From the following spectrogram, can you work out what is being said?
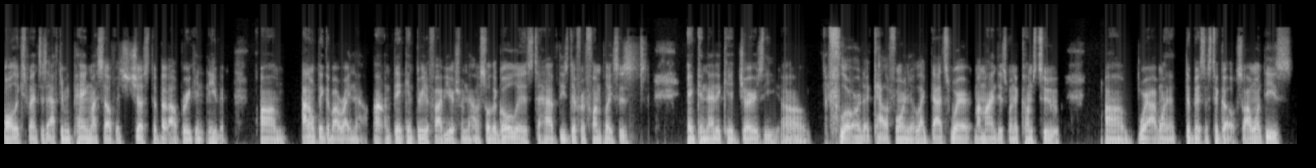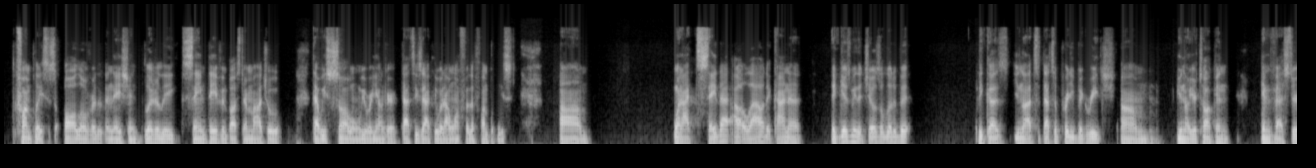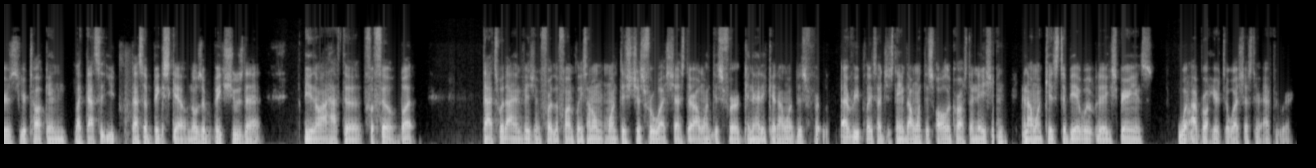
all expenses, after me paying myself, it's just about breaking even. Um, I don't think about right now. I'm thinking three to five years from now. So the goal is to have these different fun places in Connecticut, Jersey, um, Florida, California. Like that's where my mind is when it comes to um, where I want the business to go. So I want these fun places all over the nation. Literally, the same Dave and Buster module that we saw when we were younger. That's exactly what I want for the fun place. Um, when I say that out loud, it kind of it gives me the chills a little bit because you know that's that's a pretty big reach. Um, you know, you're talking investors, you're talking like that's a you, that's a big scale. Those are big shoes that you know I have to fulfill. But that's what I envision for the fun place. I don't want this just for Westchester. I want this for Connecticut. I want this for every place I just named. I want this all across the nation, and I want kids to be able to experience what I brought here to Westchester everywhere.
